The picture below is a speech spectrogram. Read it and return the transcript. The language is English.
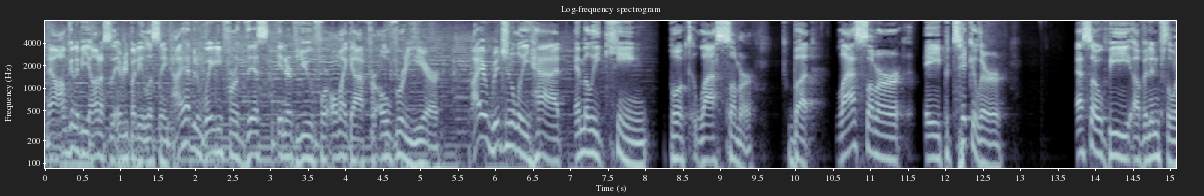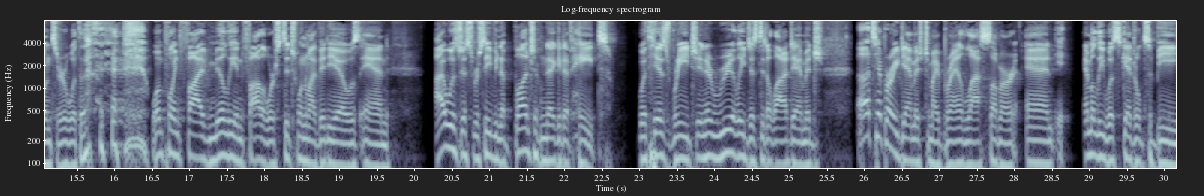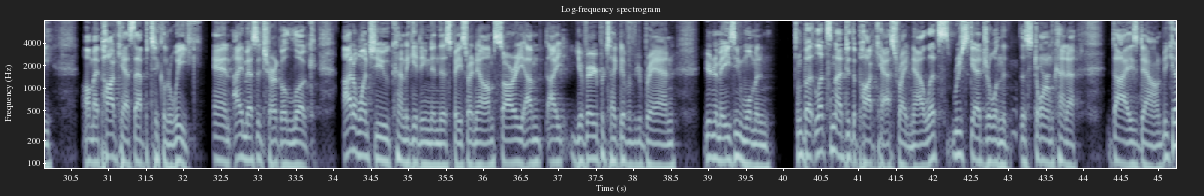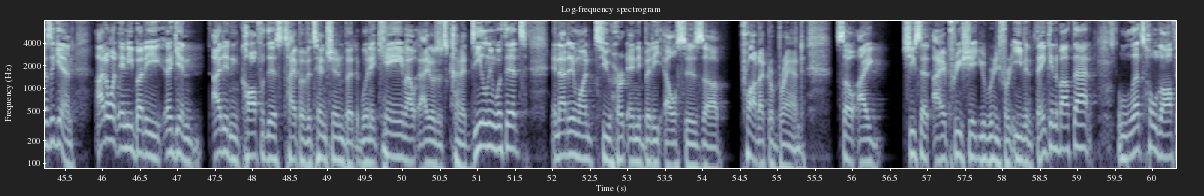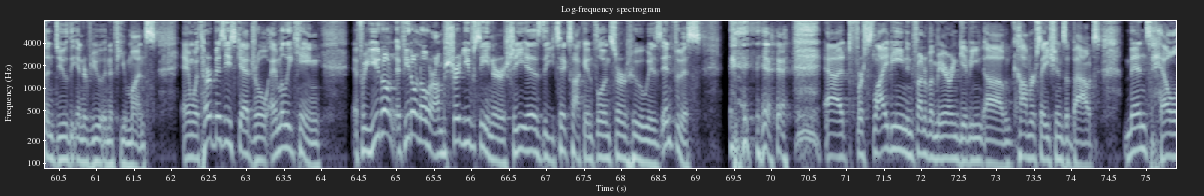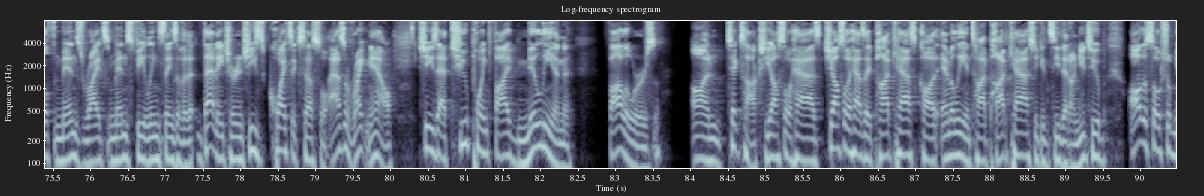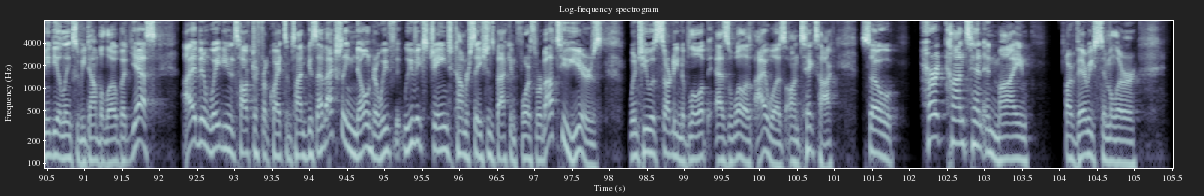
Now, I'm going to be honest with everybody listening. I have been waiting for this interview for, oh my God, for over a year. I originally had Emily King booked last summer, but last summer, a particular SOB of an influencer with a 1.5 million followers stitched one of my videos, and I was just receiving a bunch of negative hate with his reach, and it really just did a lot of damage, uh, temporary damage to my brand last summer. And it, Emily was scheduled to be on my podcast that particular week. And I messaged her, go, look, I don't want you kind of getting in this space right now. I'm sorry. I'm, I, you're very protective of your brand. You're an amazing woman but let's not do the podcast right now. Let's reschedule and the, the storm kind of dies down. Because again, I don't want anybody, again, I didn't call for this type of attention, but when it came, I, I was just kind of dealing with it and I didn't want to hurt anybody else's, uh, product or brand. So I she said, I appreciate you, Rudy, for even thinking about that. Let's hold off and do the interview in a few months. And with her busy schedule, Emily King, if you don't, if you don't know her, I'm sure you've seen her. She is the TikTok influencer who is infamous uh, for sliding in front of a mirror and giving uh, conversations about men's health, men's rights, men's feelings, things of that nature. And she's quite successful. As of right now, she's at 2.5 million followers on TikTok. She also has she also has a podcast called Emily and Todd Podcast. You can see that on YouTube. All the social media links will be down below. But yes, I've been waiting to talk to her for quite some time because I've actually known her. We've we've exchanged conversations back and forth for about two years when she was starting to blow up as well as I was on TikTok. So her content and mine are very similar.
